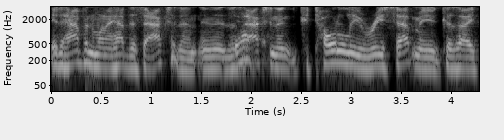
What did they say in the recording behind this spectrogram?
It happened when I had this accident, and this yeah. accident totally reset me because I,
